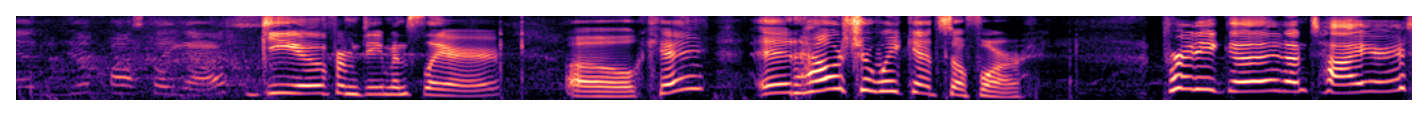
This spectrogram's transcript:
And you're cosplaying us? Giyu from Demon Slayer. Okay. And how's your weekend so far? Pretty good. I'm tired.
